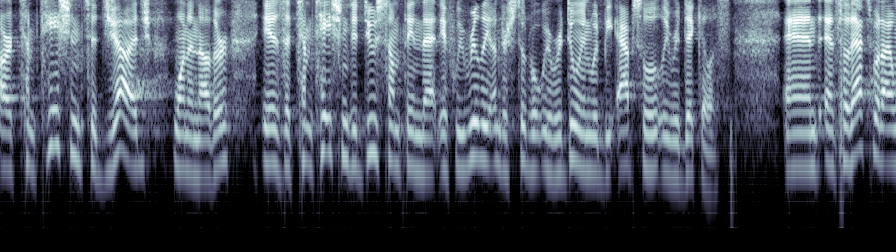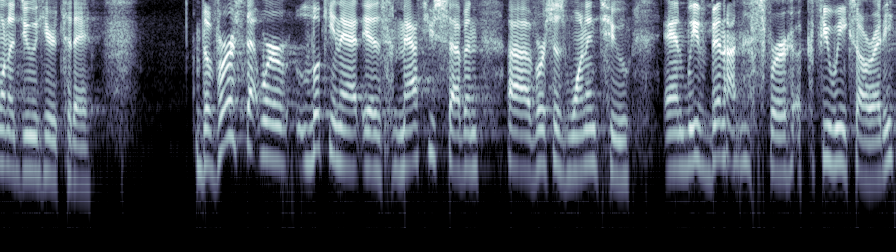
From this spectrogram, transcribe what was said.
our temptation to judge one another is a temptation to do something that, if we really understood what we were doing, would be absolutely ridiculous. And, and so that's what I want to do here today. The verse that we're looking at is Matthew 7, uh, verses 1 and 2. And we've been on this for a few weeks already.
